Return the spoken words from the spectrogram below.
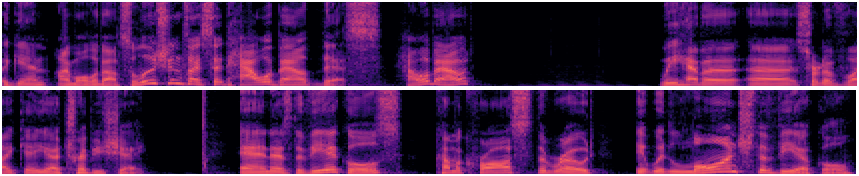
again, I'm all about solutions. I said, how about this? How about we have a, sort of like a, a trebuchet, and as the vehicles come across the road, it would launch the vehicle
